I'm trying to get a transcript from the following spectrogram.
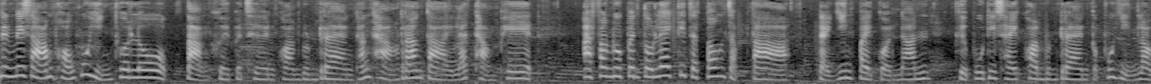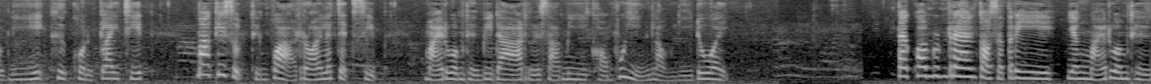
หนึ่งในสามของผู้หญิงทั่วโลกต่างเคยเผชิญความรุนแรงทั้งทางร่างกายและทางเพศ อาจฟังดูเป็นตัวเลขที่จะต้องจับตา แต่ยิ่งไปกว่านนั้น คือผู้ที่ใช้ความรุนแรงกับผู้หญิงเหล่านี้ คือคนใกล้ชิด มากที่สุดถึงกว่าร้อยละ 70 หมายรวมถึงบิดาหรือสามีของผู้หญิงเหล่านี้ด้วย แต่ความรุนแรงต่อสตรียังหมายรวมถึง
